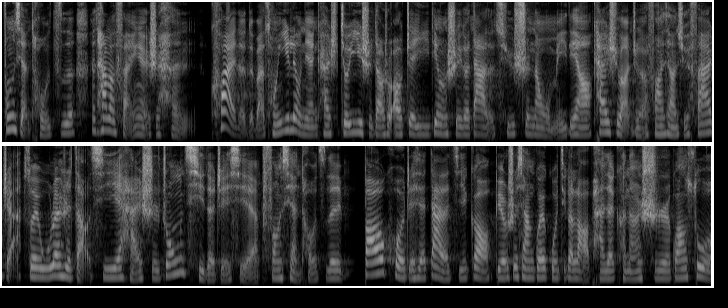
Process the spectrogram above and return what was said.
风险投资，那他们反应也是很快的，对吧？从一六年开始就意识到说，哦，这一定是一个大的趋势，那我们一定要开始往这个方向去发展。所以无论是早期还是中期的这些风险投资。包括这些大的机构，比如说像硅谷几个老牌的，可能是光速，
